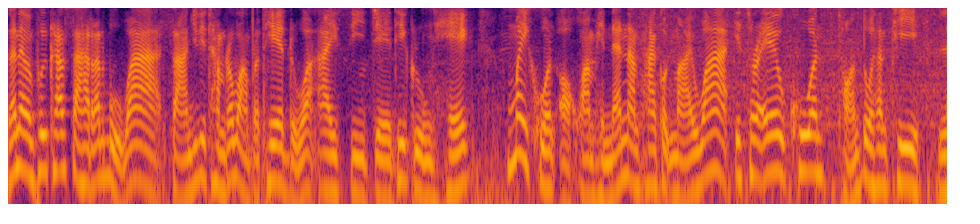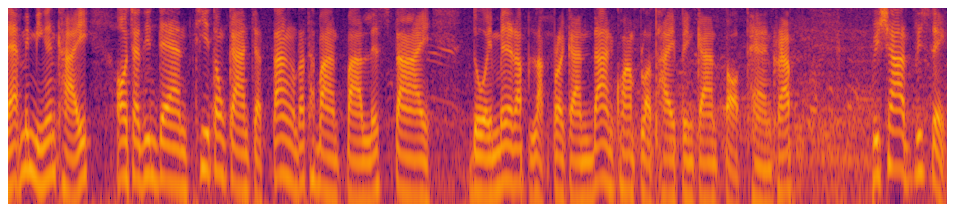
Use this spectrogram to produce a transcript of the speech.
และในวันพุธครับสหรัฐระบุว่าศาลยุติธรรมระหว่างประเทศ หรือว่า ICJ ที่กรุงเฮกไม่ควรออกความเห็นแนะนำทางกฎหมายว่าอิสราเอลควรถอนตัวทันที และไม่มีเงื่อนไข ออกจากดินแดนที่ต้องการจัดตั้งรัฐบาลปาเลสไตน์โดยไม่ได้รับหลักประกันด้านความปลอดภัยเป็นการตอบแทนครับริชาร์ดวิเซก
